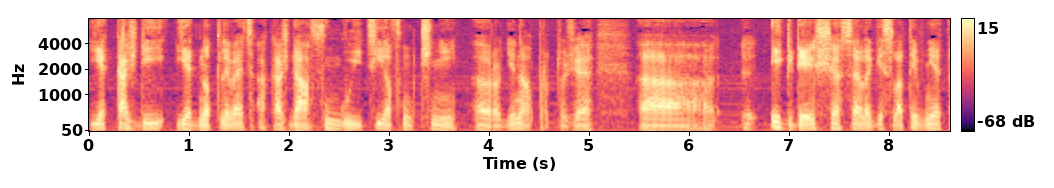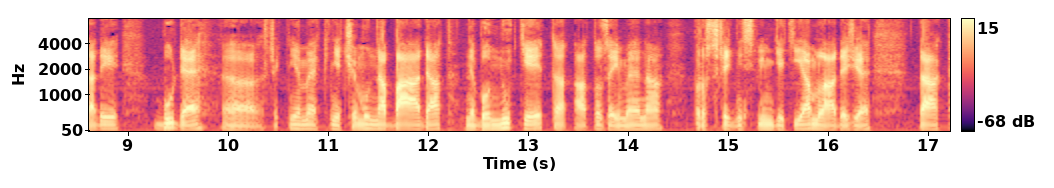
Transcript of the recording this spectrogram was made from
je každý jednotlivec a každá fungující a funkční rodina, protože i když se legislativně tady bude, řekněme, k něčemu nabádat nebo nutit, a to zejména prostřednictvím dětí a mládeže, tak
